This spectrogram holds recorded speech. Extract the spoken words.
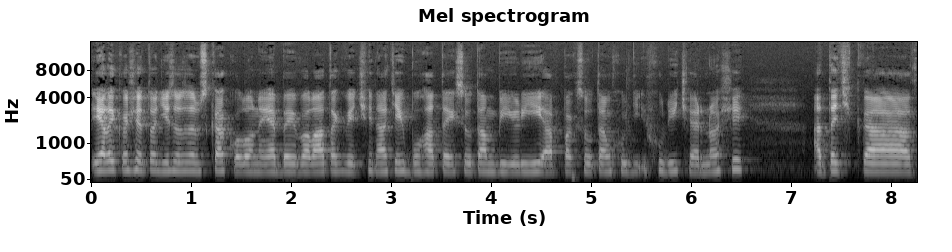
jelikož je to nizozemská kolonie bývalá, tak většina těch bohatých jsou tam bílí a pak jsou tam chudí, chudí černoši. A teďka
